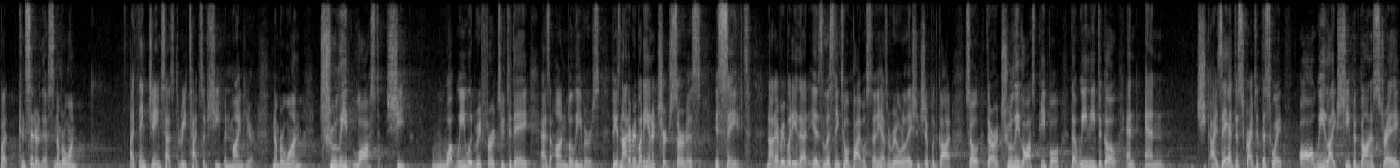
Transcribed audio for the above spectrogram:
But consider this. Number one, I think James has three types of sheep in mind here. Number one, truly lost sheep, what we would refer to today as unbelievers. Because not everybody in a church service is saved. Not everybody that is listening to a Bible study has a real relationship with God. So there are truly lost people that we need to go. And, and Isaiah describes it this way All we like sheep have gone astray,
